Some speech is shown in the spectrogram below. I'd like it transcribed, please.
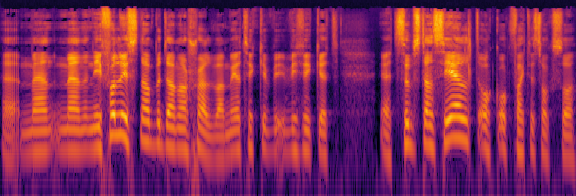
Eh, men, men ni får lyssna och bedöma själva, men jag tycker vi, vi fick ett, ett substantiellt och, och faktiskt också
